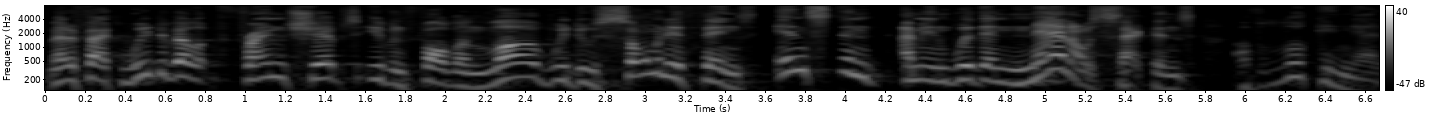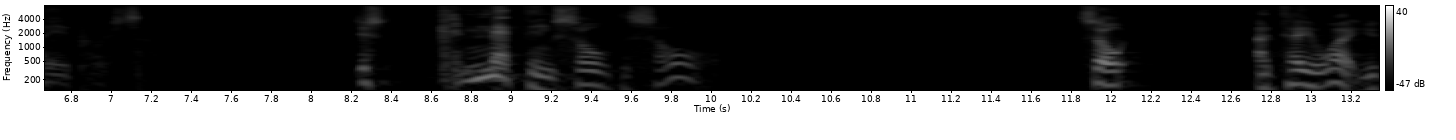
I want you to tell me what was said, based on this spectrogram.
Matter of fact, we develop friendships, even fall in love. We do so many things instant, I mean, within nanoseconds of looking at a person, just connecting soul to soul. So I tell you what, you,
